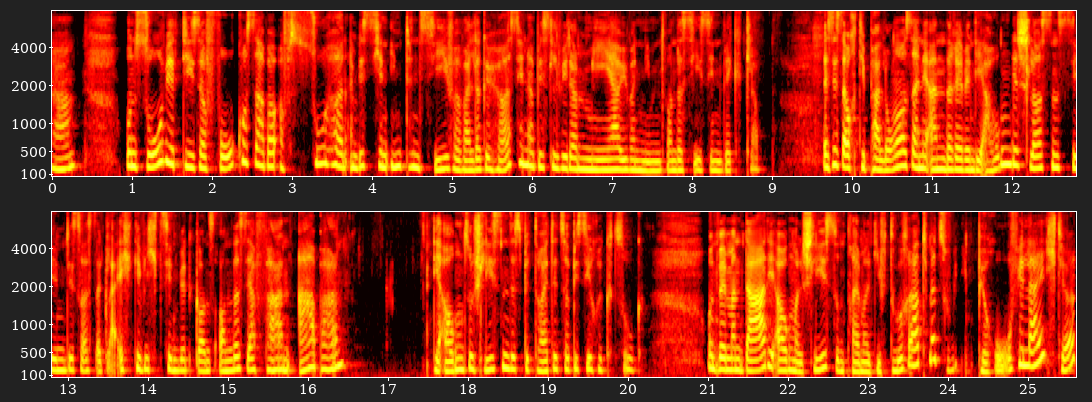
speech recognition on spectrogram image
Ja? Und so wird dieser Fokus aber aufs Zuhören ein bisschen intensiver, weil der Gehörsinn ein bisschen wieder mehr übernimmt, wenn der Sehsinn wegklappt. Es ist auch die Balance eine andere, wenn die Augen geschlossen sind. Das heißt, der Gleichgewichtssinn wird ganz anders erfahren. Aber die Augen zu schließen, das bedeutet so ein bisschen Rückzug. Und wenn man da die Augen mal schließt und dreimal tief durchatmet, so wie im Büro vielleicht, ja,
